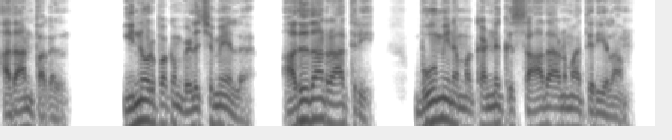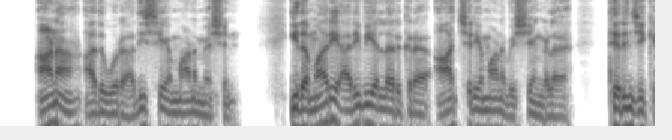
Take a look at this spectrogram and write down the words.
அதான் பகல். இன்னொரு பக்கம் வெளிச்சமே இல்ல. அதுதான் ராத்திரி. பூமி நம்ம கண்ணுக்கு சாதாரணமா தெரியலாம். ஆனா அது ஒரு அதிசயமான மெஷின் இத மாதிரி அறிவியல்ல இருக்கிற ஆச்சரியமான விஷயங்களை தெரிஞ்சிக்க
